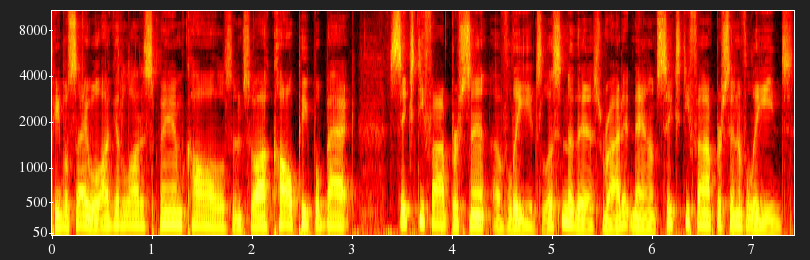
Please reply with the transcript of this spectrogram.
People say, well, I get a lot of spam calls, and so I call people back. 65% of leads, listen to this, write it down 65% of leads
